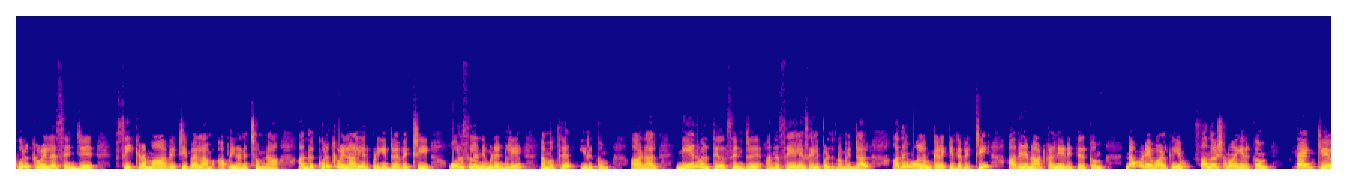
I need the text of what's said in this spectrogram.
குறுக்கு வழியில் செஞ்சு சீக்கிரமாக வெற்றி பெறலாம் அப்படின்னு நினச்சோம்னா அந்த குறுக்கு வழியினால் ஏற்படுகின்ற வெற்றி ஒரு சில நிமிடங்களே நமக்கு இருக்கும். ஆனால் நேர்வரத்தில் சென்று அந்த செயலை செயல்படுத்தினோம் என்றால் அதன் மூலம் கிடைக்கின்ற வெற்றி அதிக நாட்கள் நீடித்திருக்கும். நம்முடைய வாழ்க்கையும் சந்தோஷமாக இருக்கும் தேங்க்யூ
